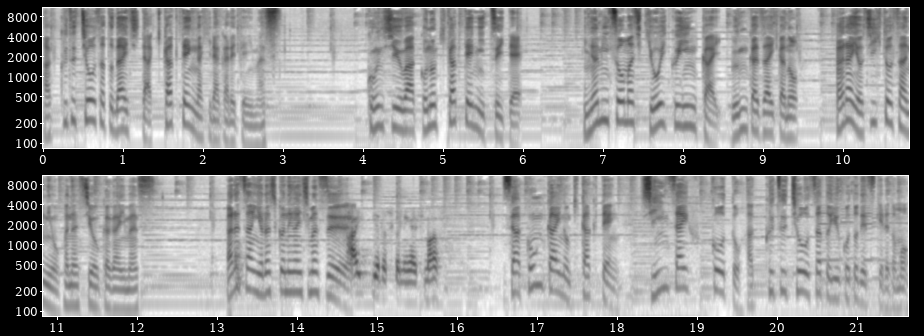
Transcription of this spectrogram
発掘調査と題した企画展が開かれています。今週はこの企画展について南相馬市教育委員会文化財課の原義人さんにお話を伺います。原さんよろしくお願いします。はいよろしくお願いします。さあ今回の企画展震災復興と発掘調査ということですけれども、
